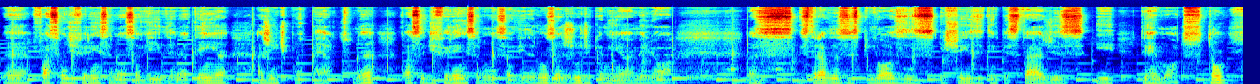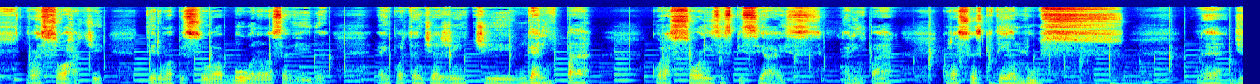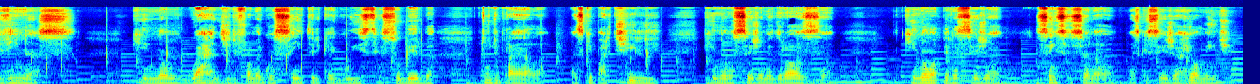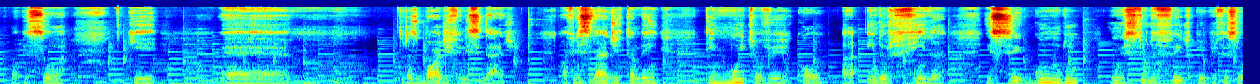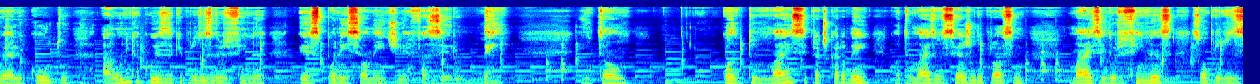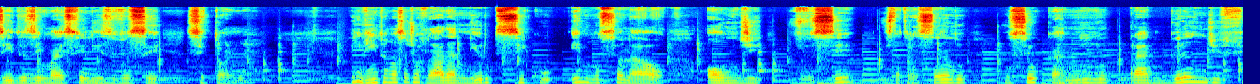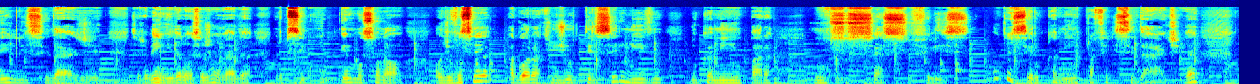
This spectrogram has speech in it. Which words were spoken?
né, façam diferença na nossa vida, né? tenha a gente por perto, né? faça diferença na nossa vida, nos ajude a caminhar melhor. As estradas espinhosas e cheias de tempestades e terremotos. Então, não é sorte ter uma pessoa boa na nossa vida. É importante a gente garimpar corações especiais, garimpar corações que tenham luz, né, divinas, que não guarde de forma egocêntrica, egoísta, soberba tudo para ela, mas que partilhe, que não seja medrosa, que não apenas seja sensacional, mas que seja realmente uma pessoa que é, transborde felicidade. A felicidade também tem muito a ver com a endorfina. E segundo um estudo feito pelo professor Hélio Couto, a única coisa que produz endorfina exponencialmente é fazer o bem. Então, quanto mais se praticar o bem, quanto mais você ajuda o próximo, mais endorfinas são produzidas e mais feliz você se torna. Bem-vindo à nossa jornada neuropsicoemocional, onde você está traçando o seu caminho para a grande felicidade. Seja bem-vindo à nossa jornada neuropsicoemocional, onde você agora atingiu o terceiro nível do caminho para um sucesso feliz um terceiro caminho para a felicidade. Né?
